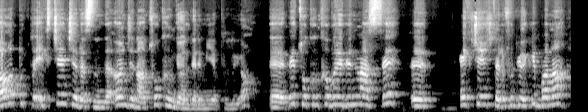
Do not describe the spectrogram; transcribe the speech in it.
Outlook'la Exchange arasında önceden token gönderimi yapılıyor e, ve token kabul edilmezse e, Exchange tarafı diyor ki bana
